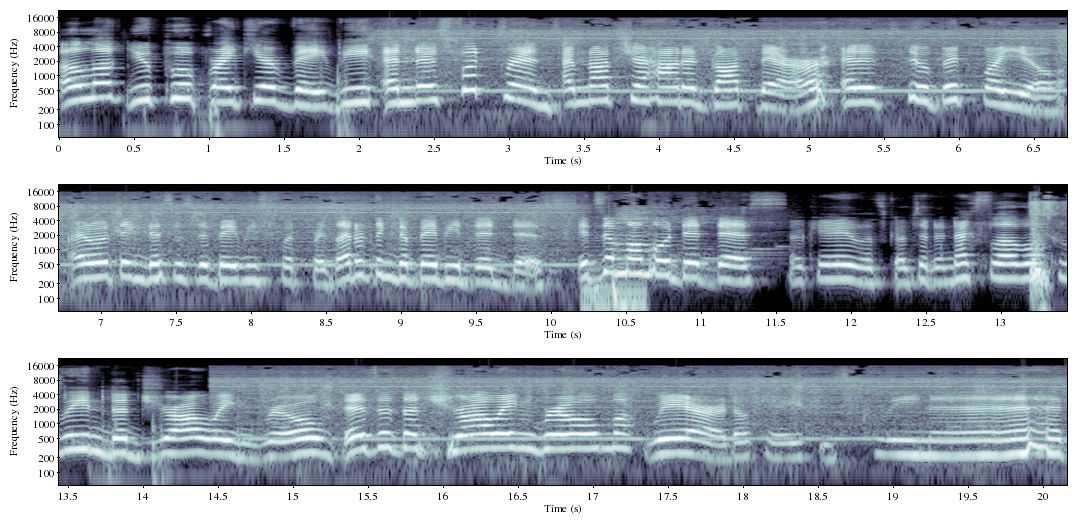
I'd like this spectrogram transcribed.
Oh look, you poop right here, baby. And there's footprints. I'm not sure how that got there. And it's too big for you. I don't think this is the baby's footprints. I don't think the baby did this. It's the mom who did this. Okay, let's go to the next level. Clean the drawing room. This is the drawing room. Weird. Okay, let's clean it.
